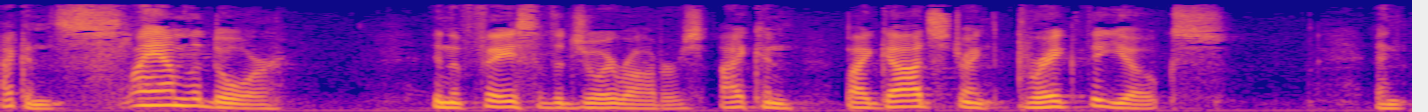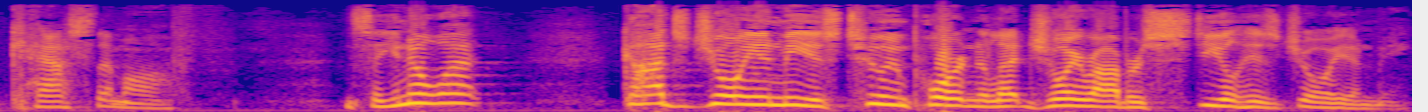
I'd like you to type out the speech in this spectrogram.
I can slam the door in the face of the joy robbers. I can, by God's strength, break the yokes and cast them off and say, you know what? God's joy in me is too important to let joy robbers steal his joy in me.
